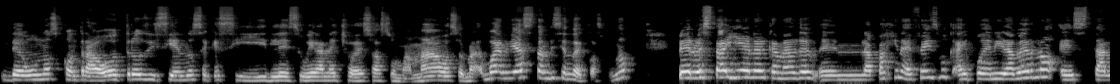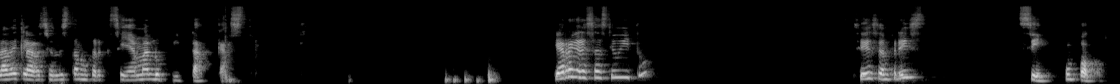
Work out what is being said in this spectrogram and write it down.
de unos contra otros diciéndose que si les hubieran hecho eso a su mamá o a su hermana. Bueno, ya se están diciendo de cosas, ¿no? Pero está ahí en el canal, de, en la página de Facebook, ahí pueden ir a verlo. Está la declaración de esta mujer que se llama Lupita Castro. ¿Ya regresaste, Huguito? ¿Sigues en Freeze? Sí, un poco.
